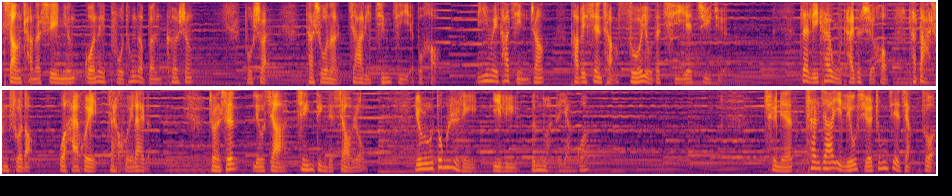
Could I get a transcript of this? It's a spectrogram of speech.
上场的是一名国内普通的本科生，不帅。他说呢，家里经济也不好，因为他紧张，他被现场所有的企业拒绝。在离开舞台的时候，他大声说道：“我还会再回来的。”转身留下坚定的笑容，犹如冬日里一缕温暖的阳光。去年参加一留学中介讲座。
